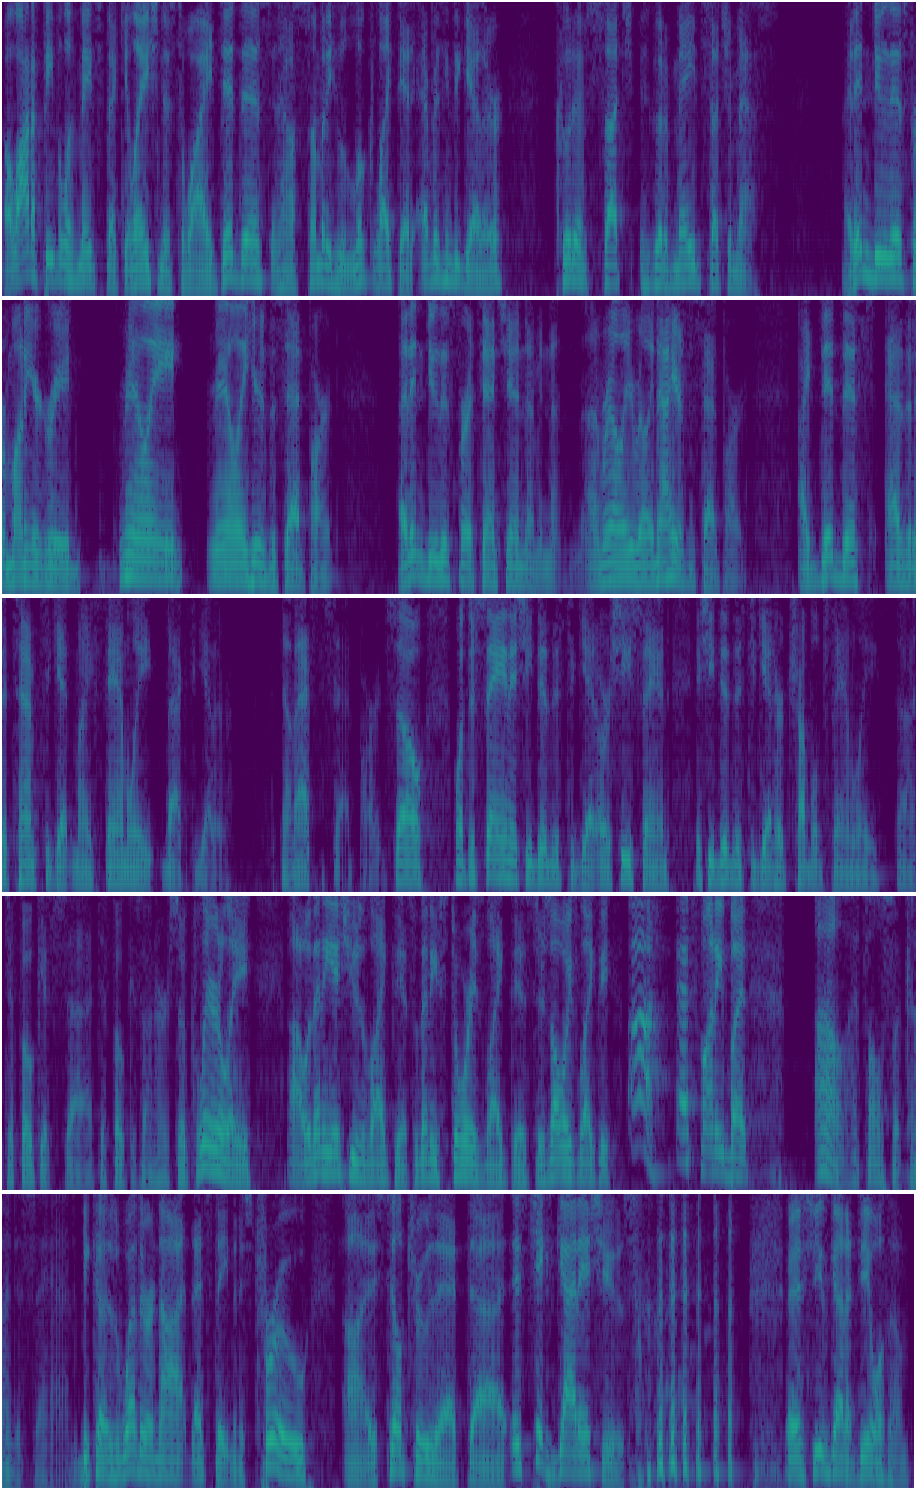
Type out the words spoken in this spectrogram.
A lot of people have made speculation as to why I did this and how somebody who looked like they had everything together could have such could have made such a mess. I didn't do this for money or greed. Really, really. Here's the sad part. I didn't do this for attention. I mean, I'm really, really. Now here's the sad part. I did this as an attempt to get my family back together. Now that's the sad part. So what they're saying is she did this to get, or she's saying is she did this to get her troubled family uh, to focus uh, to focus on her. So clearly, uh, with any issues like this, with any stories like this, there's always like the ah, that's funny, but oh, that's also kind of sad because whether or not that statement is true, uh, it is still true that uh, this chick's got issues, and she's got to deal with them.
